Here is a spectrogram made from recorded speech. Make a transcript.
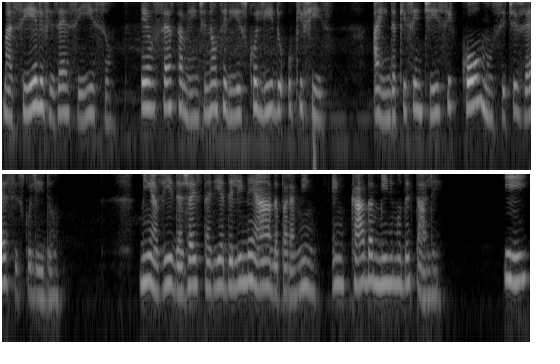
Mas se ele fizesse isso, eu certamente não teria escolhido o que fiz, ainda que sentisse como se tivesse escolhido. Minha vida já estaria delineada para mim em cada mínimo detalhe. E,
